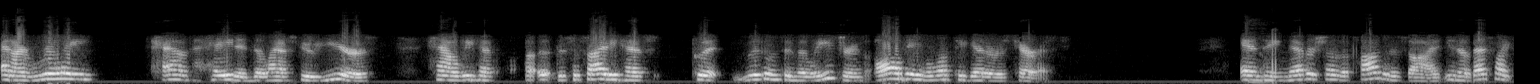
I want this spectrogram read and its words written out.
and I really have hated the last few years how we have, uh, the society has put Muslims and Middle Easterns all being lumped together as terrorists. And they never show the positive side. You know, that's like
